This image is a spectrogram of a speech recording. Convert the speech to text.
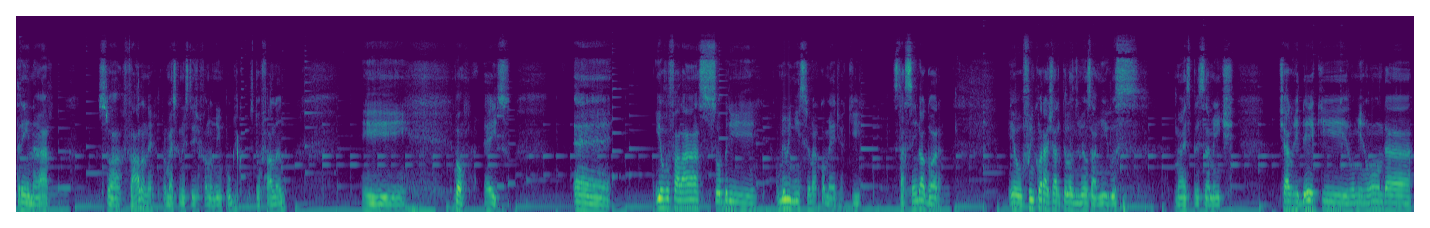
treinar sua fala, né? Por mais que eu não esteja falando em público, estou falando. E bom, é isso. É... E eu vou falar sobre o meu início na comédia, que está sendo agora. Eu fui encorajado pelos meus amigos, mais precisamente Thiago Hideki, Lumi Honda,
